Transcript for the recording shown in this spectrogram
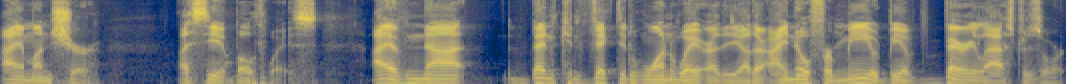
I am unsure. I see it both ways. I have not been convicted one way or the other. I know for me it would be a very last resort.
